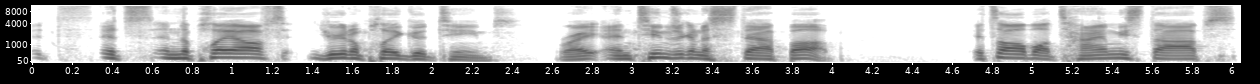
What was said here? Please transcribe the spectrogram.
It's it's in the playoffs. You're gonna play good teams, right? And teams are gonna step up. It's all about timely stops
